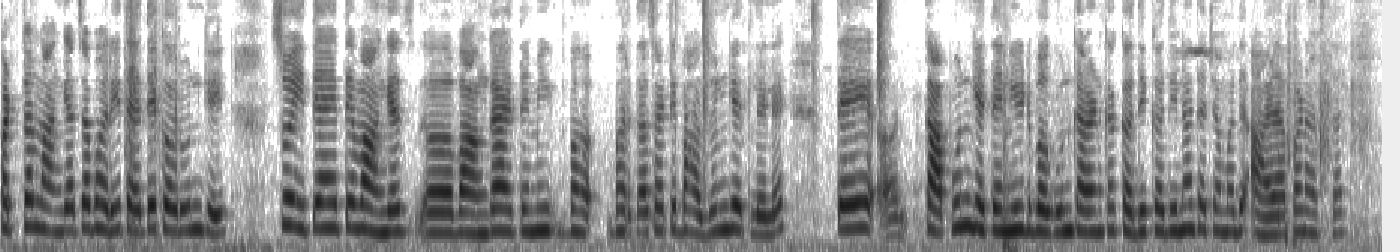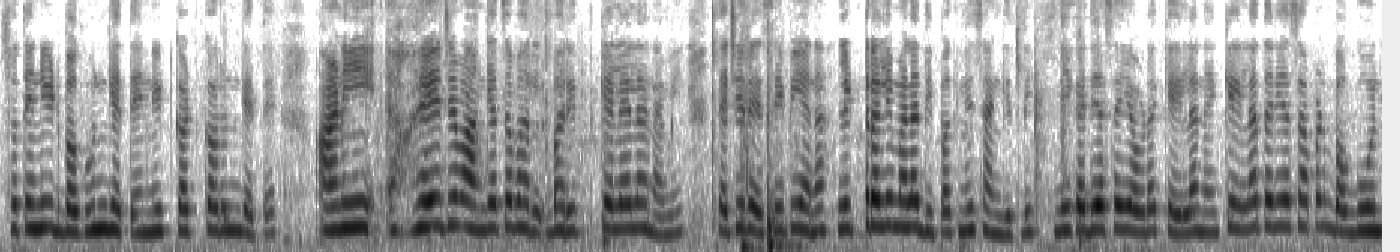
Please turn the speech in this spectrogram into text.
पटकन वांग्याचं भरीत आहे ते करून घेईल. सो इथे आहे ते वांग्या वांगा आहे ते मी भ भरतासाठी भाजून घेतलेले. ते कापून घेते नीट बघून कारण का कधी कधी ना त्याच्यामध्ये आळ्या पण असतात. सो ते नीट बघून घेते नीट कट करून घेते. आणि हे जे वांग्याचं भर भरीत केलेलं आहे ना मी त्याची रेसिपी आहे ना लिटरली मला दीपकने सांगितली. मी कधी असं एवढं केलं नाही. केला तरी असं आपण बघून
